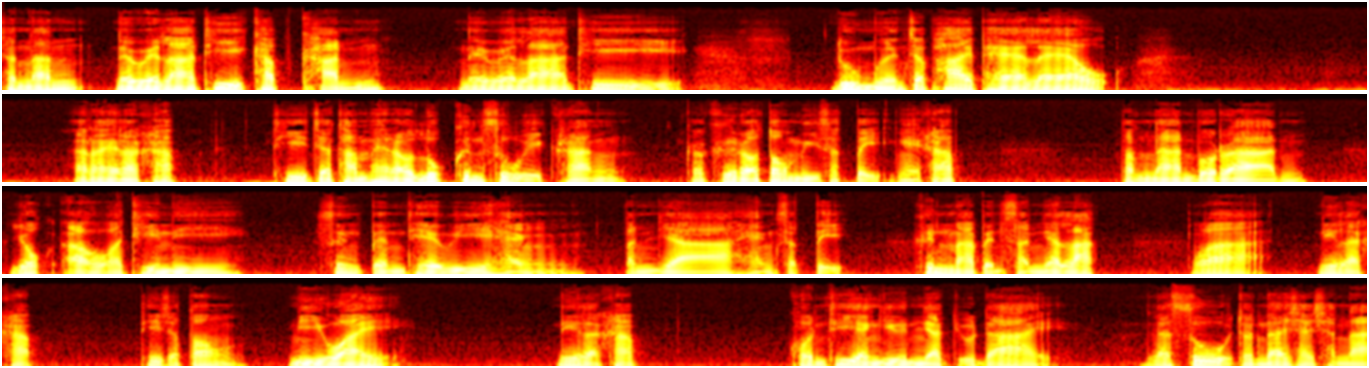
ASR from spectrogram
ฉะนั้นในเวลาที่คับขัน ในเวลาที่ ดูเหมือนจะพ่ายแพ้แล้ว อะไรล่ะครับ ที่จะทำให้เราลุกขึ้นสู้อีกครั้ง ก็คือเราต้องมีสติไงครับตำนานโบราณ ยกเอาอาทีนี ซึ่งเป็นเทวีแห่งปัญญาแห่งสติขึ้นมาเป็นสัญญลักษณ์ว่านี่แหละครับ ที่จะต้องมีไว้ นี่แหละครับ คนที่ยังยืนหยัดอยู่ได้ และสู้จนได้ชัยชนะ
